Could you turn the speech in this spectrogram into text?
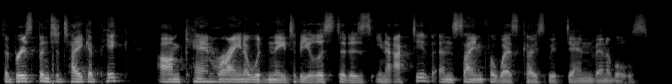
for Brisbane to take a pick, um, Cam Rayner would need to be listed as inactive, and same for West Coast with Dan Venables.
